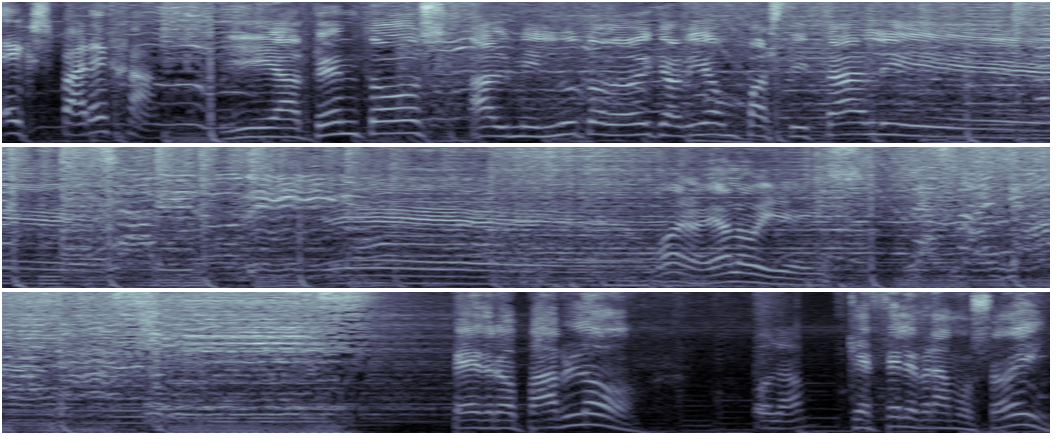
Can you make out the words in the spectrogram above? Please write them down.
expareja. Y atentos al minuto de hoy que había un pastizal y... Eh, bueno, ya lo oiréis. Las mañanas Kiss. Pedro Pablo, Hola, ¿qué celebramos hoy?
